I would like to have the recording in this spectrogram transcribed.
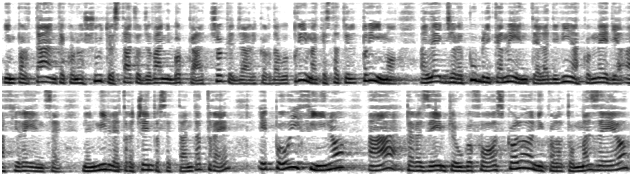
importante conosciuto è stato Giovanni Boccaccio, che già ricordavo prima, che è stato il primo a leggere pubblicamente la Divina Commedia a Firenze nel 1373 e poi fino a, per esempio, Ugo Foscolo, Niccolo Tommaseo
